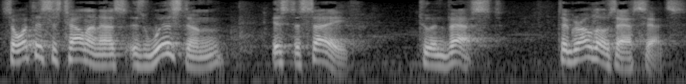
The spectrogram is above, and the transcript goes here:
So what this is telling us is wisdom is to save, to invest, to grow those assets.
